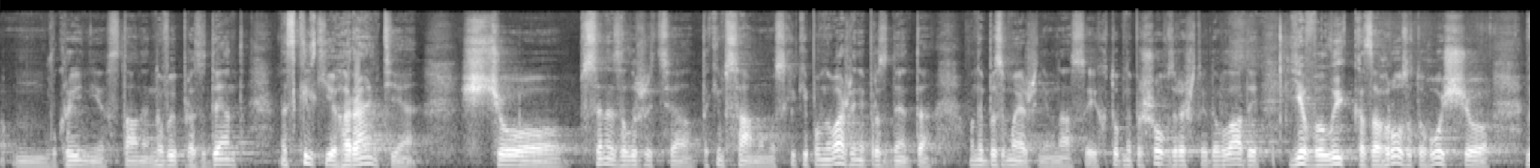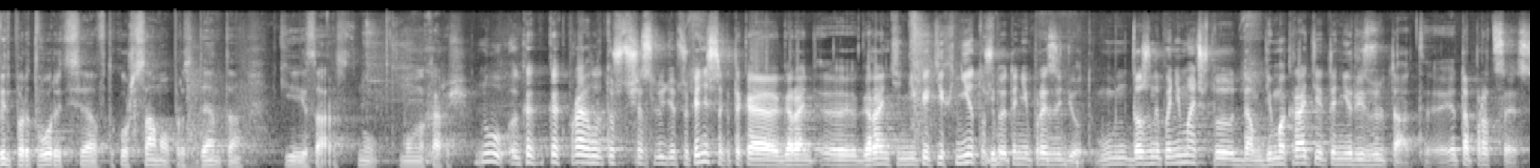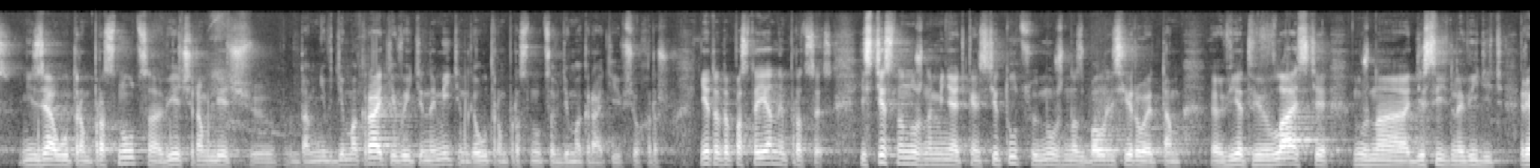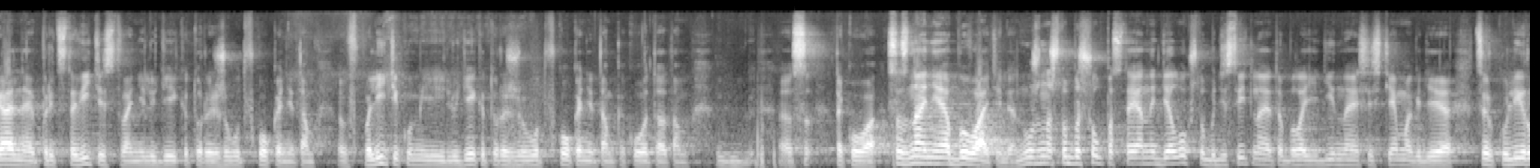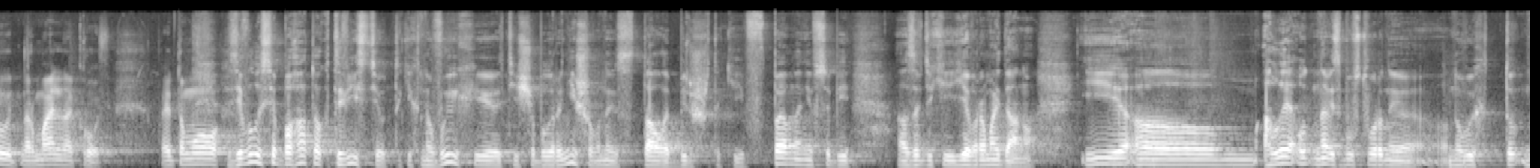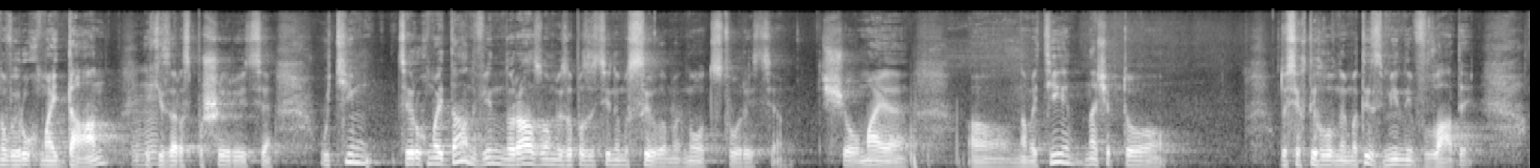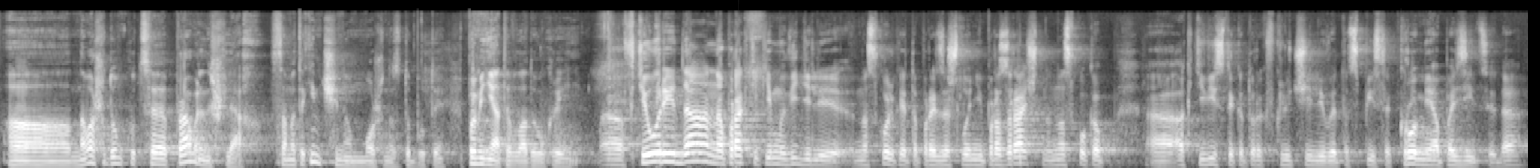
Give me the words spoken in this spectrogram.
в Україні стане новий президент, наскільки є гарантія, що все не залишиться таким самим, оскільки повноваження президента вони безмежні в нас. І хто б не прийшов, зрештою, до влади, є велика загроза того, що він перетвориться в такого ж самого президента, є зараз, ну, мовно кажучи. Ну, как, как правило, то, что сейчас люди... обсуждают, Конечно, такая гарантия, гарантий никаких нету, что это не произойдет. Мы должны понимать, что да, демократия – это не результат, это процесс. Нельзя утром проснуться, вечером лечь э, там, не в демократии, выйти на митинг, а утром проснуться в демократии, и все хорошо. Нет, это постоянный процесс. Естественно, нужно менять Конституцию, нужно сбалансировать там э, ветви власти, нужно действительно видеть реальное представительство, а не людей, которые живут в коконе там в политикуме, и людей, которые живут в коконе там какого-то там э, с- такого сознания обывателя. Нужно, чтобы шел постоянный диалог, чтобы действительно это была единая система, где циркулирует нормальная кровь. Поэтому З'явилося багато активістів, таких нових, і ті, що були раніше, вони стали більш такі впевнені в собі а, Завдяки Євромайдану. І, але навіть був створений нових, новий рух Майдан, який зараз поширюється. Утім, цей рух Майдан він разом із опозиційними силами ну, от, створюється, що має на меті, начебто, досягти головної мети зміни влади. А, на вашу думку, це правильний шлях? Саме таким чином можна здобути, поміняти владу в Україні? Э, В теории да, на практике мы видели, насколько это произошло непрозрачно, насколько э, активисты, которых включили в этот список, кроме оппозиции, да, э,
